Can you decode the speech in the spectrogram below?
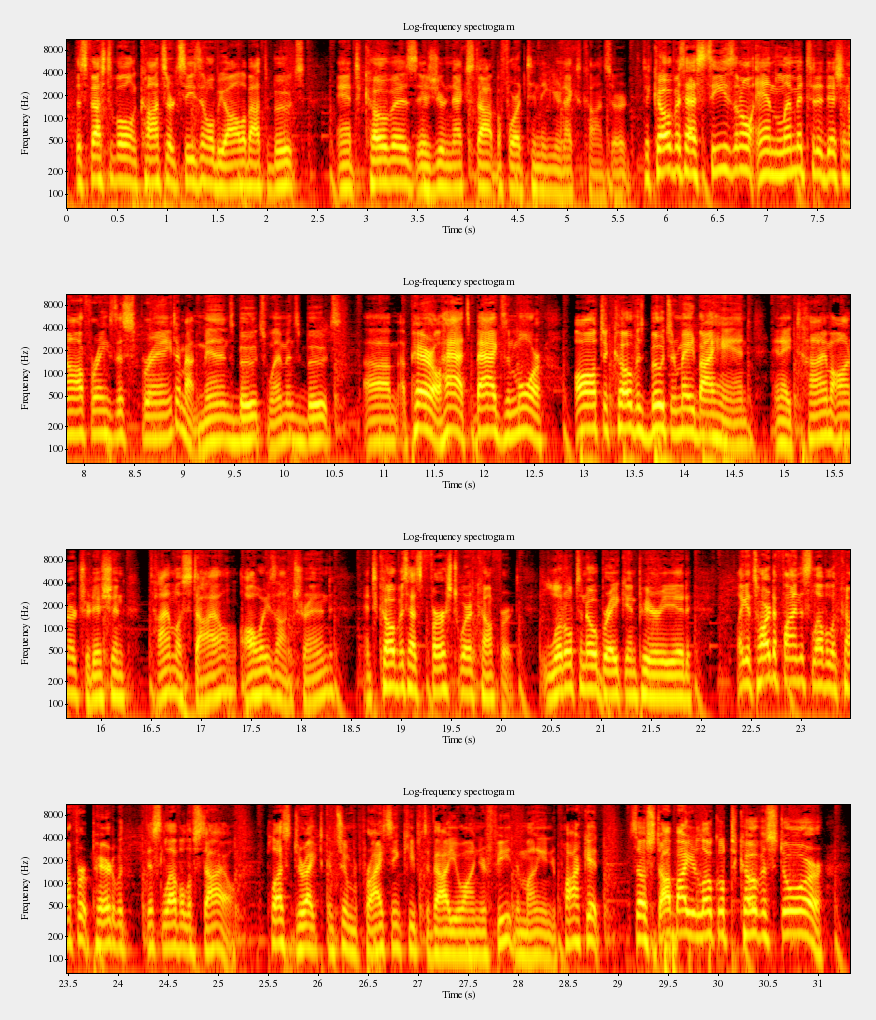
This festival and concert season will be all about the boots, and Tecovas is your next stop before attending your next concert. Tecovas has seasonal and limited edition offerings this spring. Talking about men's boots, women's boots, um, apparel, hats, bags, and more. All Tecovas boots are made by hand in a time-honored tradition, timeless style, always on trend. And Tecovas has first wear comfort, little to no break-in period. Like it's hard to find this level of comfort paired with this level of style. Plus, direct consumer pricing keeps the value on your feet, the money in your pocket. So stop by your local Tecovas store,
